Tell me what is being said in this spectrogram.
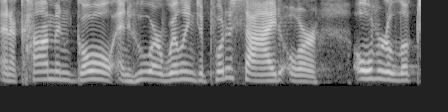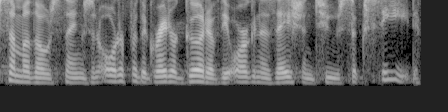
and a common goal and who are willing to put aside or overlook some of those things in order for the greater good of the organization to succeed.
